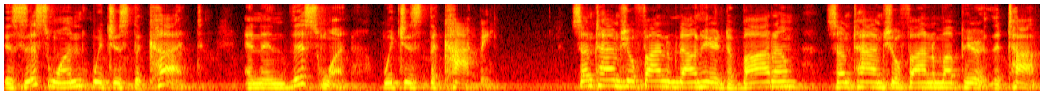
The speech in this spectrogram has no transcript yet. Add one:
is this one, which is the cut, and then this one, which is the copy. Sometimes you'll find them down here at the bottom. Sometimes you'll find them up here at the top.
